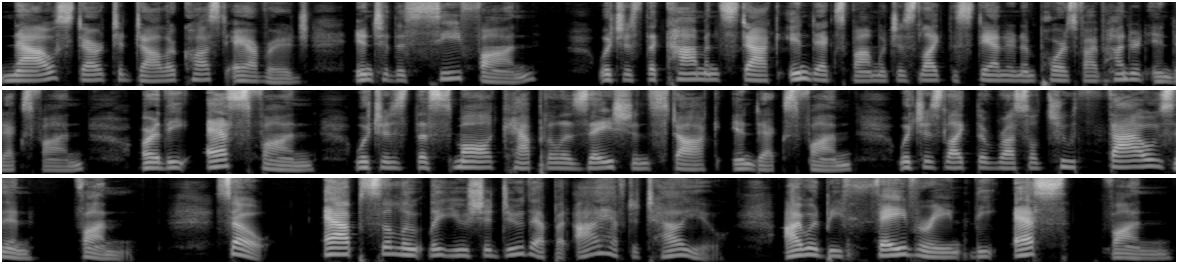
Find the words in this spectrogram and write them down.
now start to dollar cost average into the C fund, which is the common stock index fund, which is like the Standard and Poor's 500 index fund, or the S fund, which is the small capitalization stock index fund, which is like the Russell 2000 fund. So, absolutely, you should do that. But I have to tell you, I would be favoring the S fund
